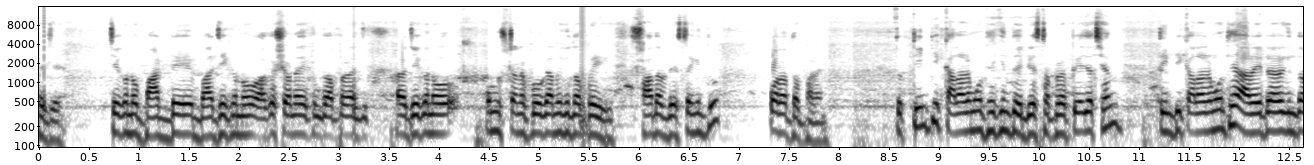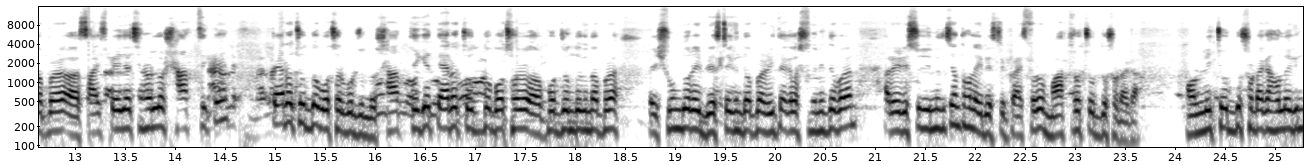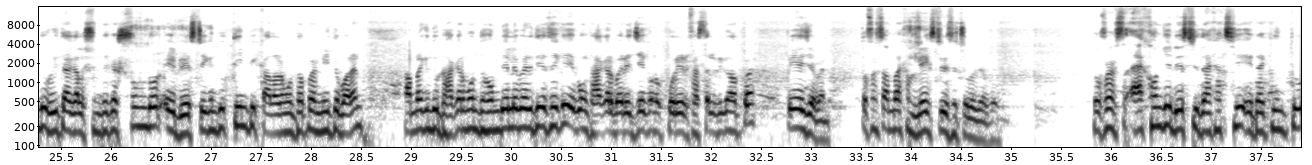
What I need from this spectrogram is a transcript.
এই যে যে কোনো বার্থডে বা যে কোনো অকেশনে কিন্তু আপনারা যে- কোনো অনুষ্ঠানের প্রোগ্রামে কিন্তু আপনি সাদা ড্রেসটা কিন্তু পরাতে পারেন। তো তিনটি কালারের মধ্যে কিন্তু এই ড্রেসটা আপনারা পেয়ে যাচ্ছেন। তিনটি কালারের মধ্যে, আর এটার কিন্তু আপনারা সাইজ পেয়ে যাচ্ছেন হলো সাত থেকে তেরো, চোদ্দ বছর পর্যন্ত। সাত থেকে তেরো, চোদ্দ বছর পর্যন্ত কিন্তু আপনারা এই সুন্দর এই ড্রেসটা কিন্তু আপনারা রিতা কালার নিতে পারেন। আর এই ড্রেসটা যদি নিতে চান, তাহলে এই ড্রেসটির প্রাইস পড়বে মাত্র চোদ্দোশো টাকা। অনলি চোদ্দোশো টাকা হলে কিন্তু রিতা কালেকশন থেকে সুন্দর এই ড্রেসটি কিন্তু তিনটি কালার মধ্যে আপনারা নিতে পারেন। আমরা কিন্তু ঢাকার মধ্যে হোম ডেলিভারি দিয়ে থেকে এবং ঢাকার বাইরে যে কোনো কোরিয়ার ফ্যাসিলিটি আপনারা পেয়ে যাবেন। তো ফ্রেন্ডস আমরা এখন নেক্সট ড্রেসে চলে যাব। তো ফ্রেন্ডস এখন যে ড্রেসটি দেখাচ্ছি, এটা কিন্তু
